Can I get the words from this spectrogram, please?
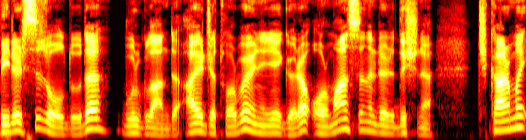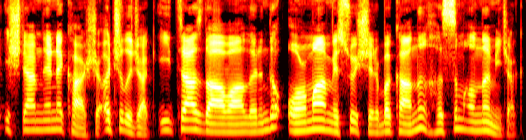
belirsiz olduğu da vurgulandı. Ayrıca torba öneriye göre orman sınırları dışına çıkarma işlemlerine karşı açılacak itiraz davalarında Orman ve Su İşleri Bakanlığı hasım alınamayacak.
